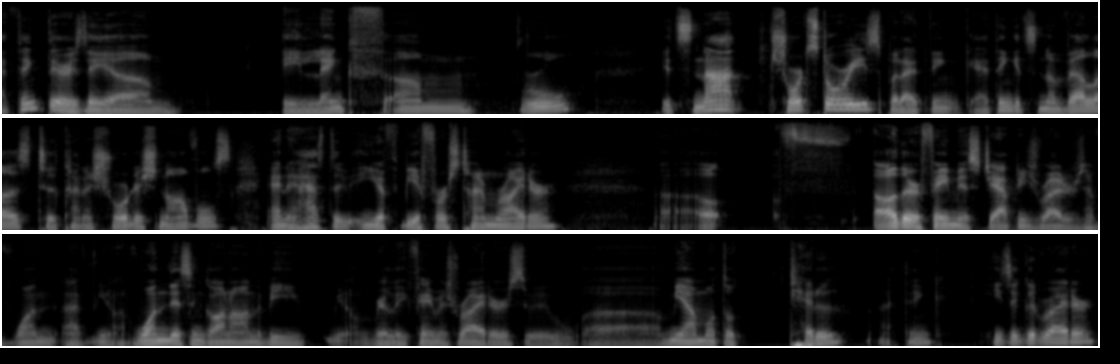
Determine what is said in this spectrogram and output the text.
I think there is a um, a length um, rule. It's not short stories, but I think I think it's novellas to kind of shortish novels, and it has to you have to be a first time writer. Uh, f- other famous Japanese writers have won have you know won this and gone on to be you know really famous writers. Uh, Miyamoto Teru, I think he's a good writer.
